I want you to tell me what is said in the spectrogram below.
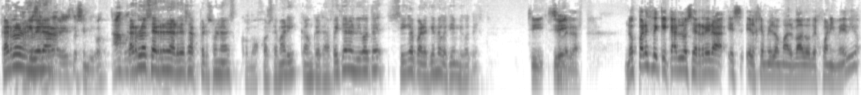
Carlos Rivera... Herrera sin bigote. Ah, bueno. Carlos Herrera es de esas personas, como José Mari, que aunque se afeiten el bigote, sigue pareciendo que tienen bigotes. Sí, sí, Sí. es verdad. ¿No os parece que Carlos Herrera es el gemelo malvado de Juan y Medio?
